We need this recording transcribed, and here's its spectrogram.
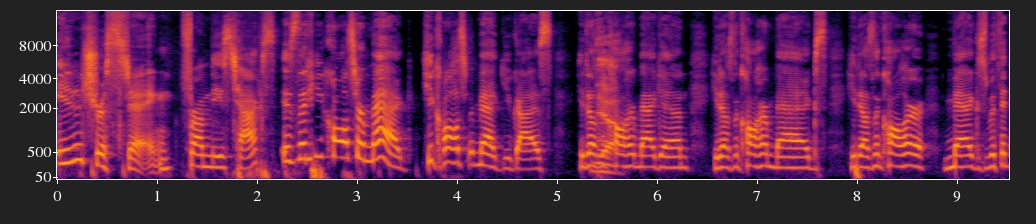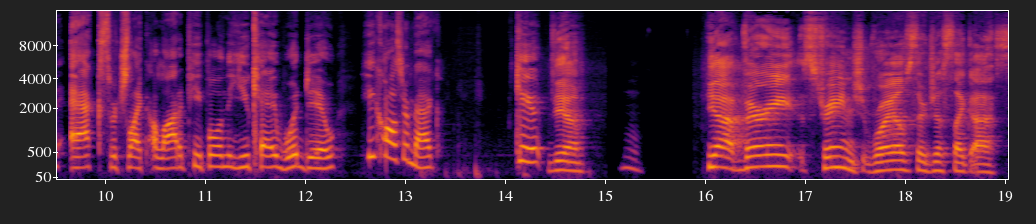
interesting from these texts is that he calls her Meg. He calls her Meg, you guys. He doesn't Yeah. call her Meghan. He doesn't call her Megs. He doesn't call her Megs with an X, which like a lot of people in the UK would do. He calls her Meg. Cute. Yeah. Hmm. Yeah, very strange. Royals, they're just like us.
